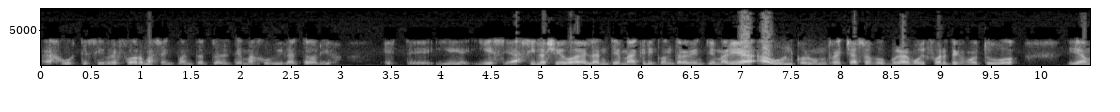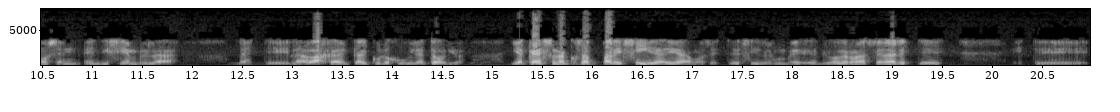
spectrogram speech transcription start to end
ajustes y reformas en cuanto a todo el tema jubilatorio. Este, y, y así lo llevó adelante Macri contra viento y marea, aún con un rechazo popular muy fuerte como tuvo, digamos, en, en diciembre la, la, este, la baja del cálculo jubilatorio. Y acá es una cosa parecida, digamos, este, es decir, el gobierno nacional este, este,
